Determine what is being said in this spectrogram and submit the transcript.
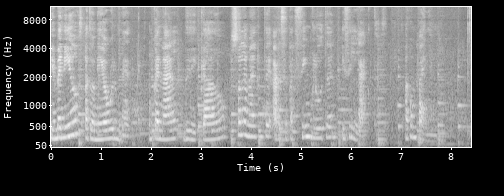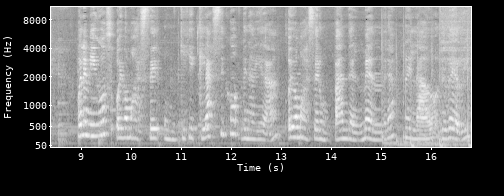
Bienvenidos a Tu Amiga Gourmet, un canal dedicado solamente a recetas sin gluten y sin lácteos. Acompáñenme. Hola amigos, hoy vamos a hacer un kiki clásico de Navidad. Hoy vamos a hacer un pan de almendra, un helado de berries,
